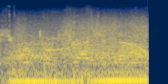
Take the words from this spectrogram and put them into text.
as you move to extraction now.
